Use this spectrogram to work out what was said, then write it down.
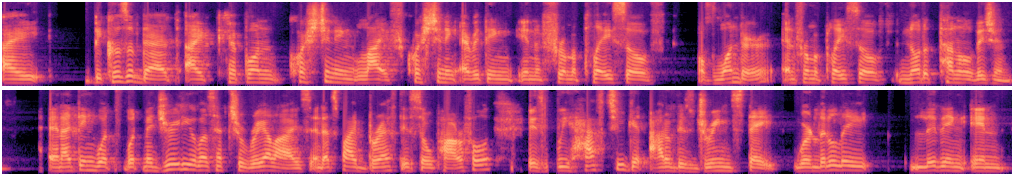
I because of that, I kept on questioning life, questioning everything in from a place of of wonder and from a place of not a tunnel vision. And I think what what majority of us have to realize, and that's why breath is so powerful, is we have to get out of this dream state. We're literally living in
